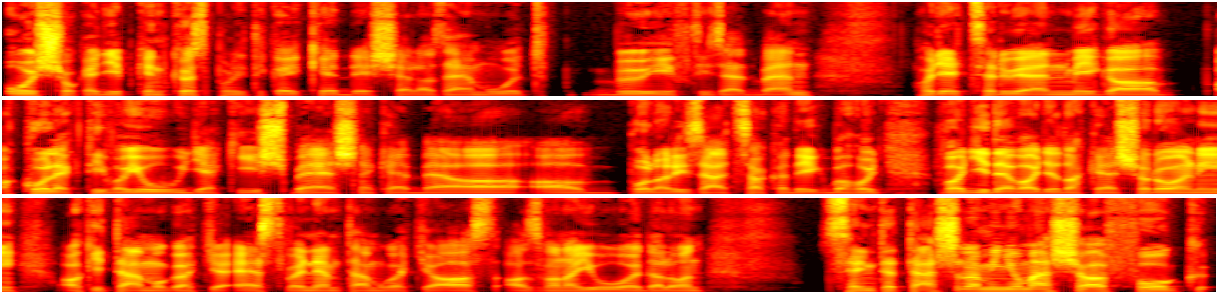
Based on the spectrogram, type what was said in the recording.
oly sok egyébként közpolitikai kérdéssel az elmúlt bő évtizedben, hogy egyszerűen még a, a kollektíva jó ügyek is beesnek ebbe a, a polarizált szakadékba, hogy vagy ide, vagy oda kell sorolni, aki támogatja ezt, vagy nem támogatja azt, az van a jó oldalon. Szerinted társadalmi nyomással fog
